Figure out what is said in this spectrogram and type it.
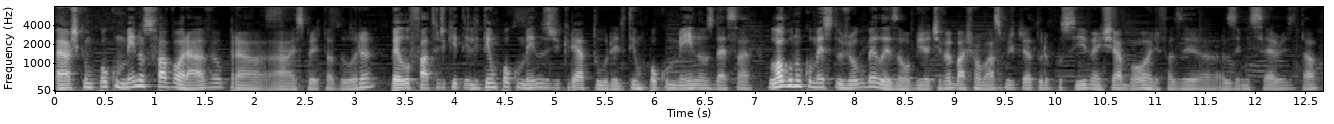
acho que um pouco menos favorável para a espreitadora, pelo fato de que ele tem um pouco menos de criatura, ele tem um pouco menos dessa. Logo no começo do jogo, beleza, o objetivo é baixar o máximo de criatura possível, encher a board, fazer as emissaries e tal.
